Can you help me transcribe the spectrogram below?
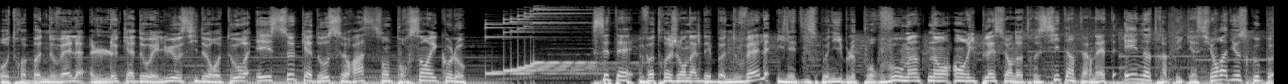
Autre bonne nouvelle, le cadeau est lui aussi de retour et ce cadeau sera 100% écolo. C'était votre journal des bonnes nouvelles. Il est disponible pour vous maintenant en replay sur notre site internet et notre application Radioscoop.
